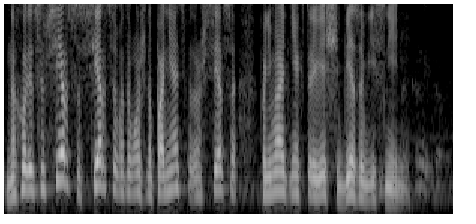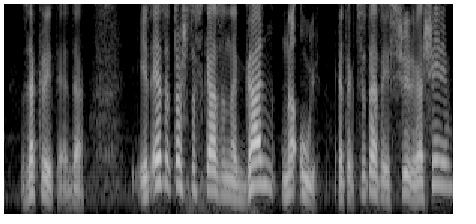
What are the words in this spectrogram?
находится в сердце, с сердцем это можно понять, потому что сердце понимает некоторые вещи без объяснений. Закрытое, да. И это то, что сказано «ган науль». Это цитата из Шир Гаширим,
